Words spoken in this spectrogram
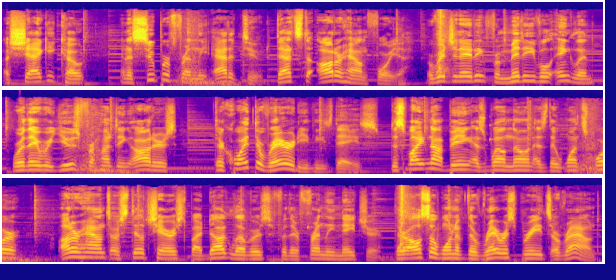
a shaggy coat, and a super friendly attitude. That's the Otterhound for you. Originating from medieval England, where they were used for hunting otters, they're quite the rarity these days. Despite not being as well known as they once were, Otterhounds are still cherished by dog lovers for their friendly nature. They're also one of the rarest breeds around,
